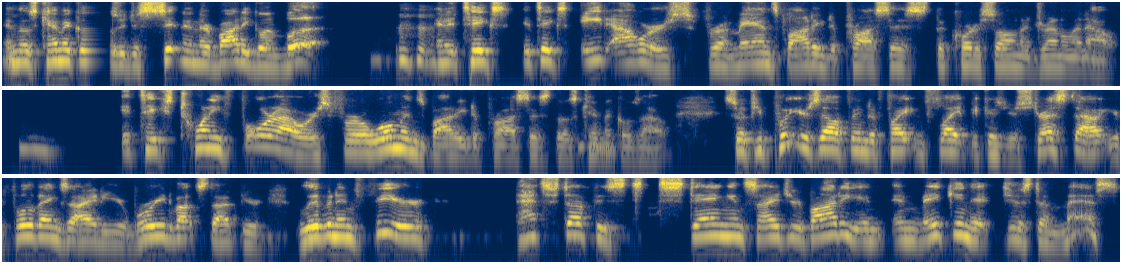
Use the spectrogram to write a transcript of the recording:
and those chemicals are just sitting in their body going blah uh-huh. and it takes it takes eight hours for a man's body to process the cortisol and adrenaline out mm. it takes 24 hours for a woman's body to process those mm-hmm. chemicals out so if you put yourself into fight and flight because you're stressed out you're full of anxiety you're worried about stuff you're living in fear that stuff is staying inside your body and, and making it just a mess.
